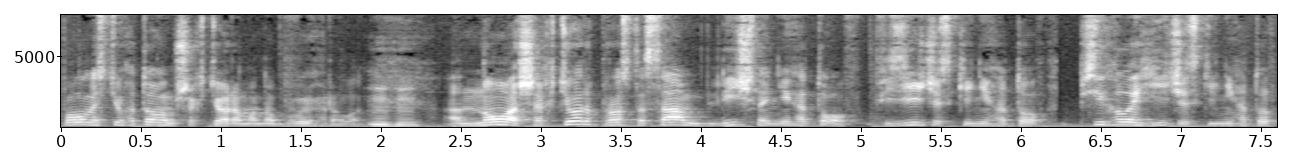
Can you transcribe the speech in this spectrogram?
полностью готовым Шахтером оно бы выиграло. Угу. Но Шахтер просто сам лично не готов. Физически не готов. Психологически не готов.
